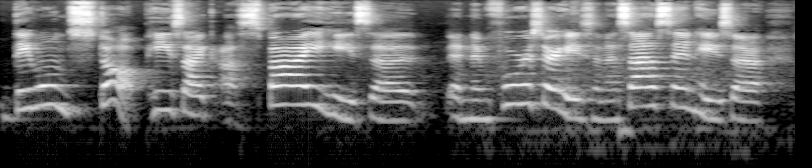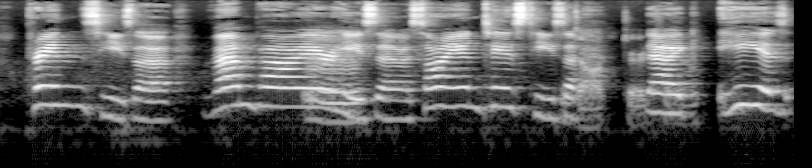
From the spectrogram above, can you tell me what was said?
they won't stop. He's like a spy. He's a an enforcer. He's an assassin. He's a prince. He's a vampire. Mm-hmm. He's a scientist. He's a Doctor, Like he is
